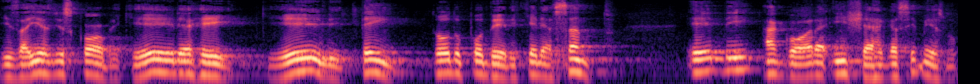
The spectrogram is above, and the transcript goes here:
Isaías descobre que ele é rei, que ele tem todo o poder e que ele é santo, ele agora enxerga a si mesmo.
